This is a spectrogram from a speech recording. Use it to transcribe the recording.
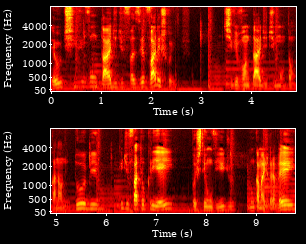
eu tive vontade de fazer várias coisas. Tive vontade de montar um canal no YouTube, que de fato eu criei, postei um vídeo, nunca mais gravei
